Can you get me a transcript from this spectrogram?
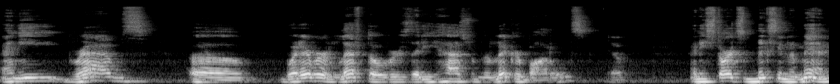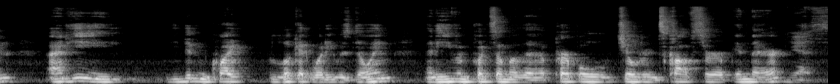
And he grabs uh, whatever leftovers that he has from the liquor bottles. Yep. And he starts mixing them in. And he he didn't quite look at what he was doing. And he even put some of the purple children's cough syrup in there. Yes.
